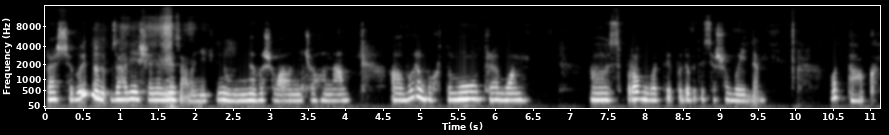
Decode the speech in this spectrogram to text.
краще видно. Взагалі ще не в'язала, ну, не вишивала нічого на виробах, тому треба спробувати і подивитися, що вийде. Отак.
